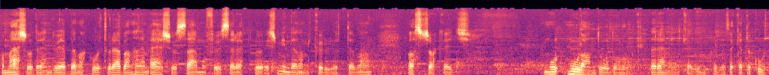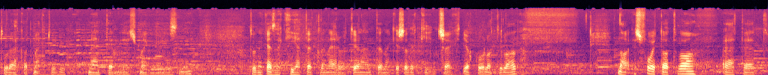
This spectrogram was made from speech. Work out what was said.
a másodrendű ebben a kultúrában, hanem első számú főszereplő, és minden, ami körülötte van, az csak egy mulandó dolog. Reménykedünk, hogy ezeket a kultúrákat meg tudjuk menteni és megőrizni. Tudnék, ezek hihetetlen erőt jelentenek, és ezek kincsek gyakorlatilag. Na, és folytatva eltelt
